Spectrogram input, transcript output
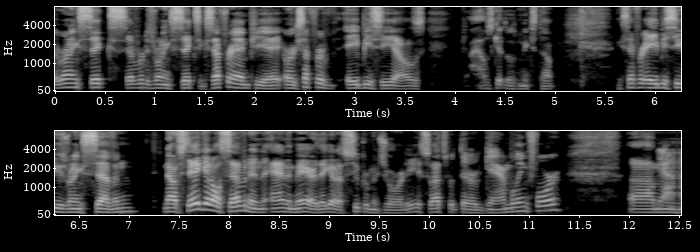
they're running six, everybody's running six except for NPA or except for ABC. I was I always get those mixed up. Except for ABC, who's running seven. Now, if they get all seven and, and the mayor, they got a super majority, so that's what they're gambling for. Um, yeah.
